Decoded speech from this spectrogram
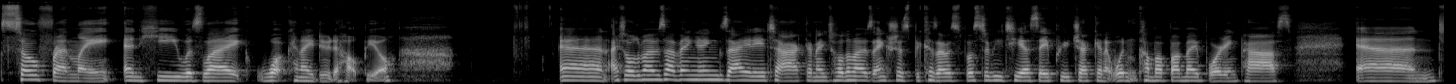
so friendly. And he was like, "What can I do to help you?" And I told him I was having an anxiety attack, and I told him I was anxious because I was supposed to be TSA pre-check, and it wouldn't come up on my boarding pass. And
